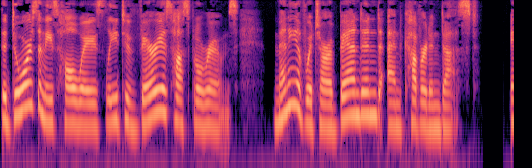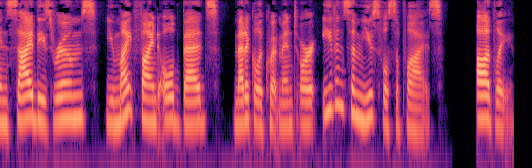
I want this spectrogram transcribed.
The doors in these hallways lead to various hospital rooms, many of which are abandoned and covered in dust. Inside these rooms, you might find old beds, medical equipment, or even some useful supplies. Oddly,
